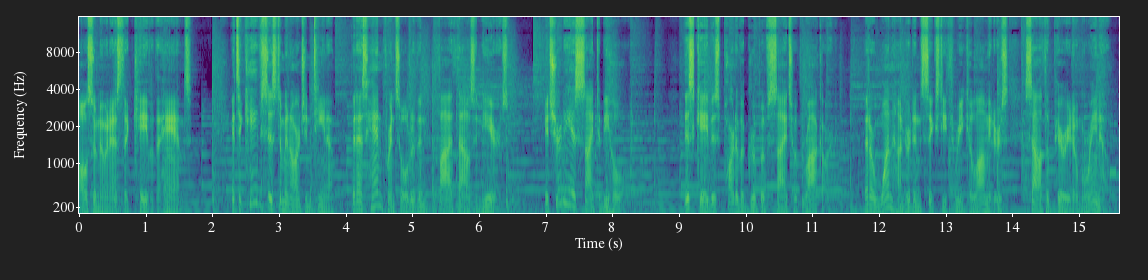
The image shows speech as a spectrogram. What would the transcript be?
also known as the Cave of the Hands. It's a cave system in Argentina that has handprints older than 5,000 years. It surely is sight to behold. This cave is part of a group of sites with rock art that are 163 kilometers south of Perito Moreno.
